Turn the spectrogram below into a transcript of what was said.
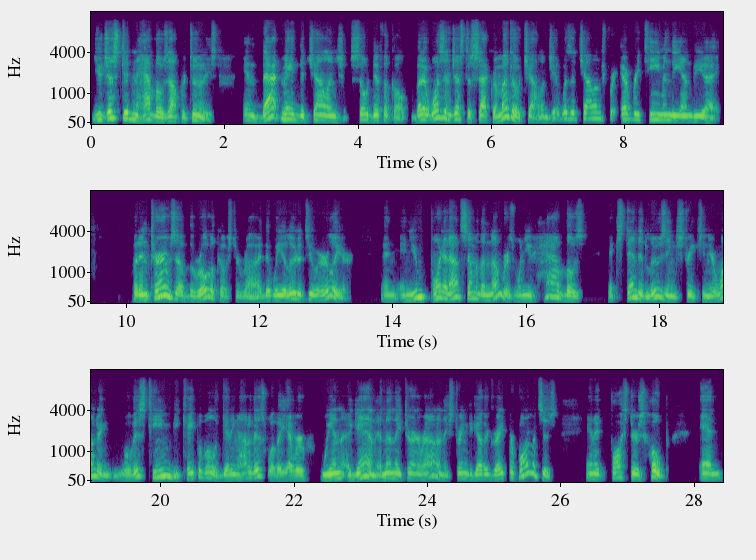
you just didn't have those opportunities. And that made the challenge so difficult. But it wasn't just a Sacramento challenge, it was a challenge for every team in the NBA. But in terms of the roller coaster ride that we alluded to earlier, and, and you pointed out some of the numbers, when you have those extended losing streaks and you're wondering will this team be capable of getting out of this? Will they ever win again? And then they turn around and they string together great performances and it fosters hope. And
